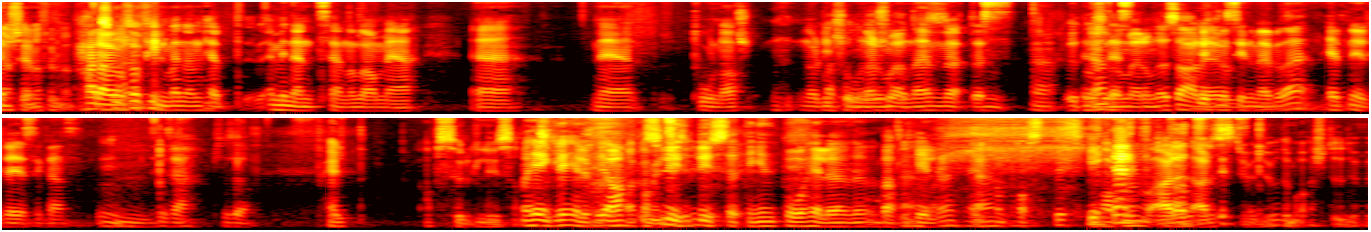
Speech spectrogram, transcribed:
engasjerende å følge med på. Her er jo også filmen en helt eminent scene da med, eh, med to når de to nasjonene møtes. møtes. Uten å si noe mer om det, så er det Uten å si noe mer på det. Helt nydelig sekvens, synes jeg. synes jeg. Helt absurd lys. Og egentlig hele, ja, Lyssettingen på hele battlefieldet. Helt fantastisk. Helt er, det, er det studio? Det må være studio.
